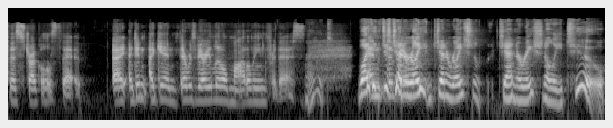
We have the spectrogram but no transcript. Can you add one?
the struggles that I, I didn't. Again, there was very little modeling for this. Right. Well, I think just generally, generation, generationally too.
